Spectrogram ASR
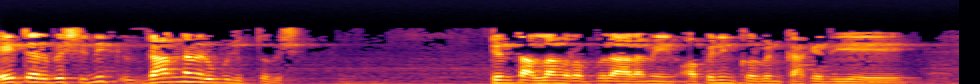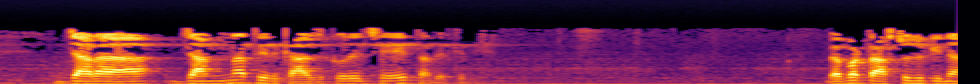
এইটার বেশি জাহান নামের উপযুক্ত বেশি। কিন্তু আল্লাহ রব্বুল্লাহ আলমিন ওপেনিং করবেন কাকে দিয়ে? যারা জান্নাতের কাজ করেছে তাদেরকে দিয়ে। ব্যাপারটা আশ্চর্য কিনা?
